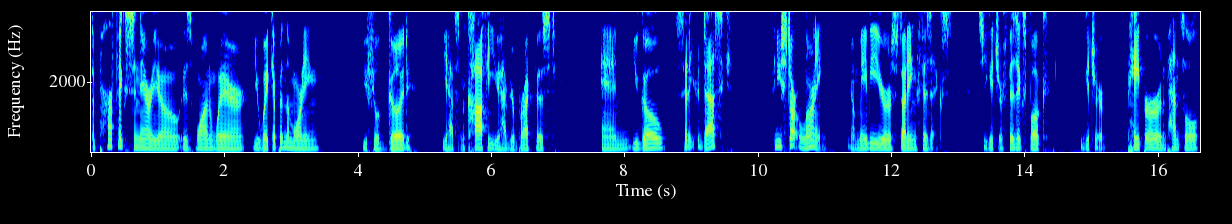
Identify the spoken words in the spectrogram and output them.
the perfect scenario is one where you wake up in the morning, you feel good, you have some coffee, you have your breakfast, and you go sit at your desk and you start learning. You know, maybe you're studying physics. So you get your physics book, you get your paper and pencil,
